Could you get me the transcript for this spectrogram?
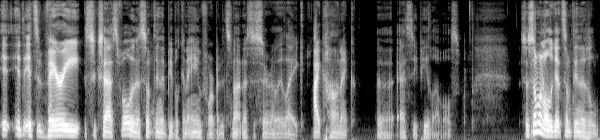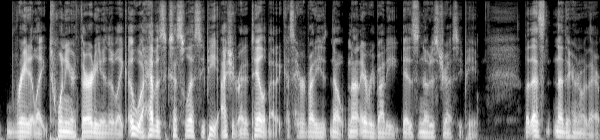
it, it, it's very successful and it's something that people can aim for, but it's not necessarily like iconic uh, SCP levels. So someone will get something that'll rate it like 20 or 30 and they're like, oh, I have a successful SCP. I should write a tale about it because everybody, no, not everybody has noticed your SCP. But that's neither here nor there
